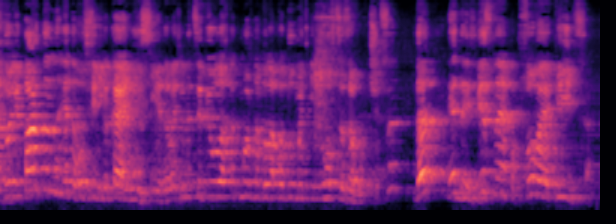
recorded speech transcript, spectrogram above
А Долли Партон это вовсе никакая не исследовательница биолог, как можно было подумать, и не овцезаводчица. Да? Это известная попсовая певица.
